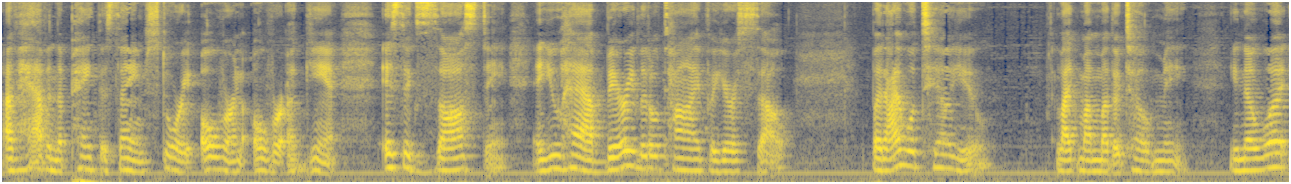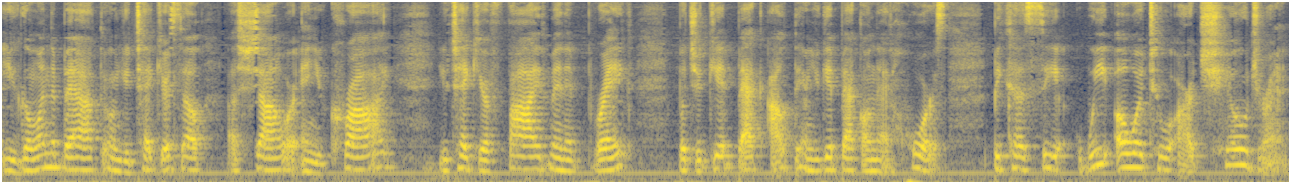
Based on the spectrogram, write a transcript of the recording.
of having to paint the same story over and over again. It's exhausting and you have very little time for yourself. But I will tell you, like my mother told me, you know what? You go in the bathroom, you take yourself a shower, and you cry. You take your five minute break, but you get back out there and you get back on that horse. Because, see, we owe it to our children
